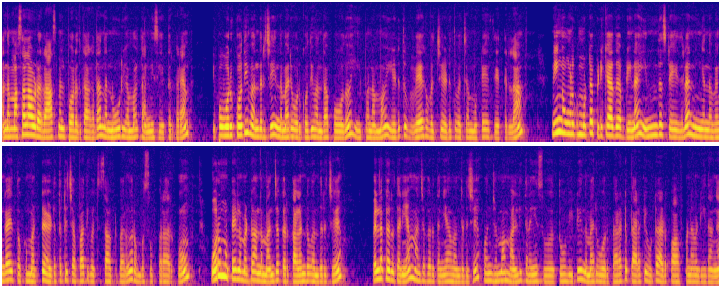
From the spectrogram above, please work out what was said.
அந்த மசாலாவோட ராஸ்மெல் போகிறதுக்காக தான் அந்த நூறு எம்எல் தண்ணி சேர்த்துருக்குறேன். இப்போ ஒரு கொதி வந்துருச்சு இந்த மாதிரி ஒரு கொதி வந்தால் போதும். இப்போ நம்ம எடுத்து வேக வச்சு எடுத்து வச்ச முட்டையை சேர்த்துடலாம். நீங்கள் உங்களுக்கு முட்டை பிடிக்காது அப்படின்னா இந்த ஸ்டேஜில் நீங்கள் இந்த வெங்காய தொக்கு மட்டும் எடுத்துகிட்டு சப்பாத்திக்கு வச்சு சாப்பிட்டு பாருங்கள் ரொம்ப சூப்பராக இருக்கும். ஒரு முட்டையில் மட்டும் அந்த மஞ்சக்கரு கலண்டு வந்துருச்சு. வெள்ளைக்கரு தனியாக மஞ்சக்கரு தனியாக வந்துடுச்சு. கொஞ்சமாக மல்லித்தலையும் சூ தூவிட்டு இந்த மாதிரி ஒரு பரட்டு பரட்டி விட்டு அடுப்பை ஆஃப் பண்ண வேண்டியதாங்க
